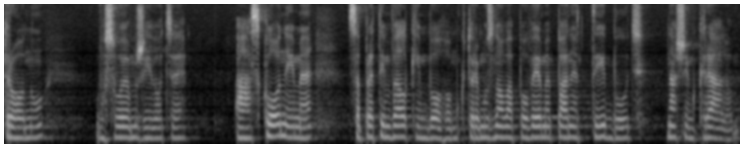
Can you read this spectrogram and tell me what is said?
trónu vo svojom živote a skloníme sa pred tým veľkým Bohom, ktorému znova povieme, Pane, Ty buď našim kráľom.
